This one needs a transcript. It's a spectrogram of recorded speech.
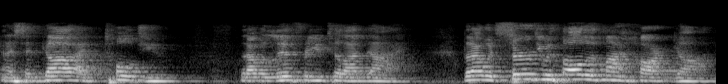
And I said, God, I told you that I would live for you till I die, that I would serve you with all of my heart, God.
